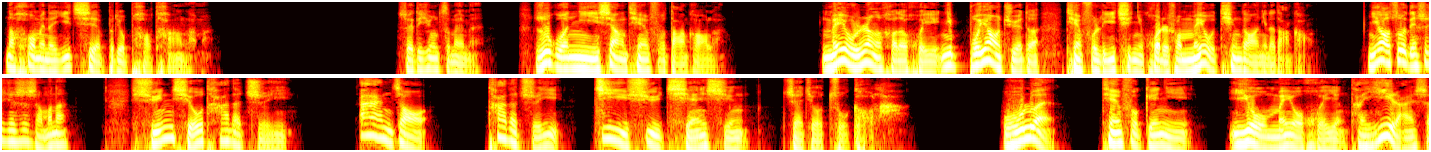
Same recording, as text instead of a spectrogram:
那后面的一切不就泡汤了吗？所以弟兄姊妹们，如果你向天父祷告了，没有任何的回应，你不要觉得天父离弃你，或者说没有听到你的祷告。你要做点事情是什么呢？寻求他的旨意，按照他的旨意。继续前行，这就足够了。无论天父给你有没有回应，他依然是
